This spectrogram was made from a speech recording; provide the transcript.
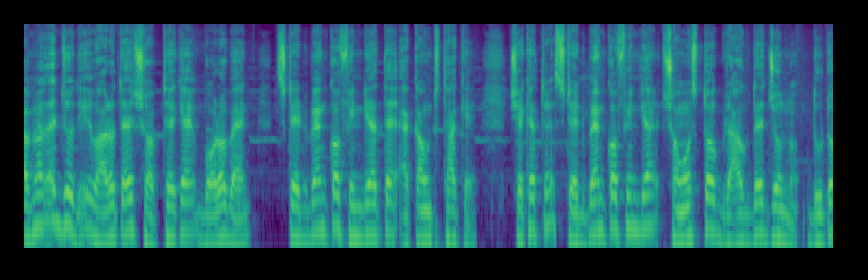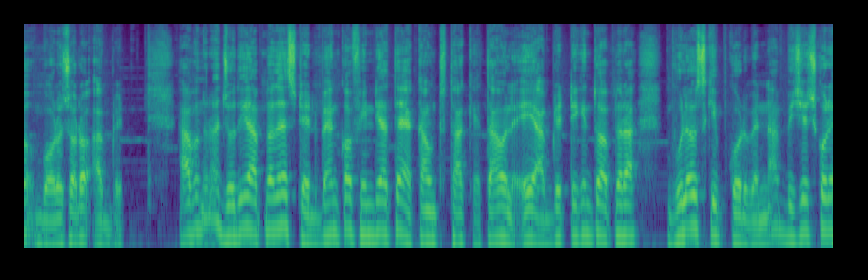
আপনাদের যদি ভারতের সবথেকে বড় ব্যাংক স্টেট ব্যাংক অফ ইন্ডিয়াতে অ্যাকাউন্ট থাকে, সেক্ষেত্রে স্টেট ব্যাংক অফ ইন্ডিয়ার সমস্ত গ্রাহকদের জন্য দুটো বড়সড় আপডেট হ্যাঁ বন্ধুরা, যদি আপনাদের স্টেট ব্যাংক অফ ইন্ডিয়াতে অ্যাকাউন্ট থাকে, তাহলে এই আপডেটটি কিন্তু আপনারা ভুলেও স্কিপ করবেন না। বিশেষ করে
